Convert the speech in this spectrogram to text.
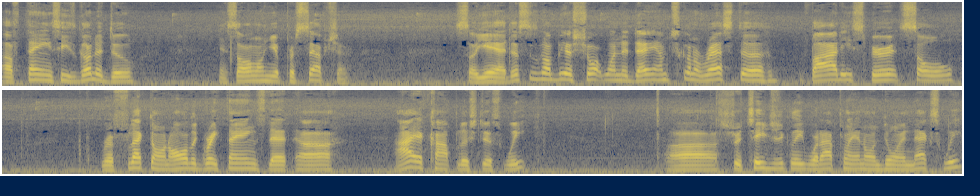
of things he's going to do. It's all on your perception. So yeah, this is going to be a short one today. I'm just going to rest the body, spirit, soul, reflect on all the great things that uh, I accomplished this week. Uh, strategically, what I plan on doing next week.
